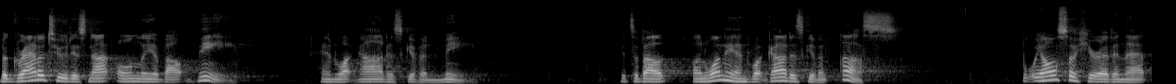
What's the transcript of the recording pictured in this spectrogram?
But gratitude is not only about me and what God has given me. It's about, on one hand, what God has given us, but we also hear it in that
